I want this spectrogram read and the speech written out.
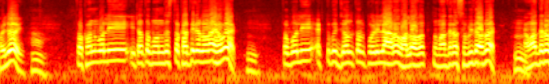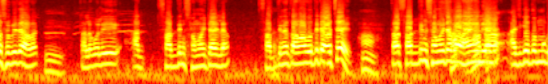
হইলই হ্যাঁ। তখন বলি এটা তো বন্ধুত্ব খাতিরে লড়াই হবে? তো বলি একটুকু জল টল পড়িলে আরও ভালো হবে তোমাদেরও সুবিধা হবে আমাদেরও সুবিধা হবে। তাহলে বলি আর সাত দিন সময়টা এলাম সাত দিনে তো আমাবতীটা আছে তার সাত দিন সময়টা বাড়াই লিয়া আজকে তো মুখ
